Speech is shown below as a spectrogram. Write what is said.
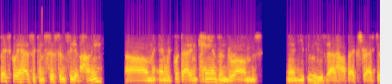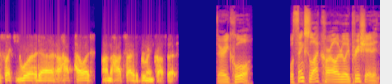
basically has the consistency of honey. Um, and we put that in cans and drums, and you can use that hop extract just like you would uh, a hop pellet on the hot side of the brewing process. Very cool. Well, thanks a lot, Karl. I really appreciate it.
